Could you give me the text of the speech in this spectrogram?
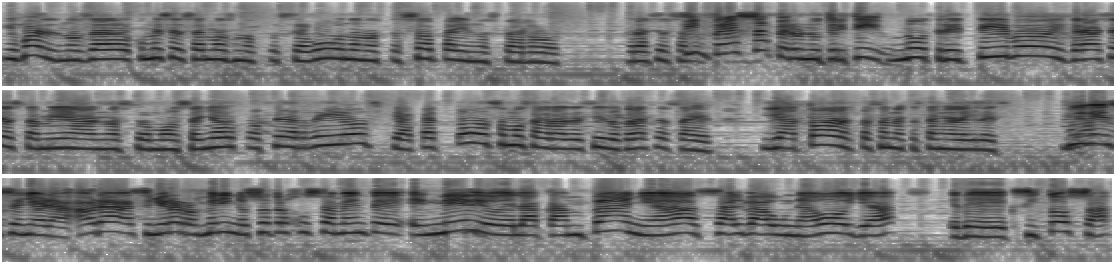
igual nos da, como hacemos nuestro segundo, nuestra sopa y nuestro arroz. Gracias a Sin presa, pero nutritivo. Nutritivo y gracias también a nuestro Monseñor José Ríos, que acá todos somos agradecidos gracias a él y a todas las personas que están en la iglesia. Muy bien, señora. Ahora, señora Rosemary, nosotros justamente en medio de la campaña Salva una olla de exitosa,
